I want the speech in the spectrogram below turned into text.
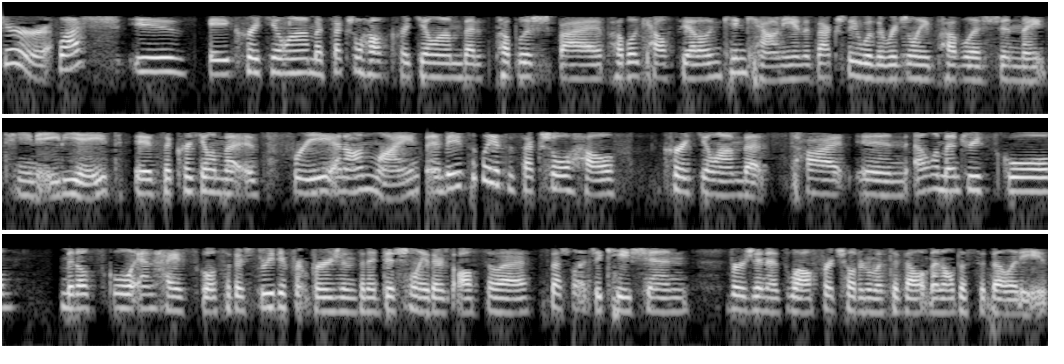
Sure. FLASH is a curriculum, a sexual health curriculum that is published by Public Health Seattle and King County, and it actually was originally published in 1988. It's a curriculum that is free and online, and basically it's a sexual health curriculum that's taught in elementary school, middle school, and high school. So there's three different versions, and additionally, there's also a special education version as well for children with developmental disabilities.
